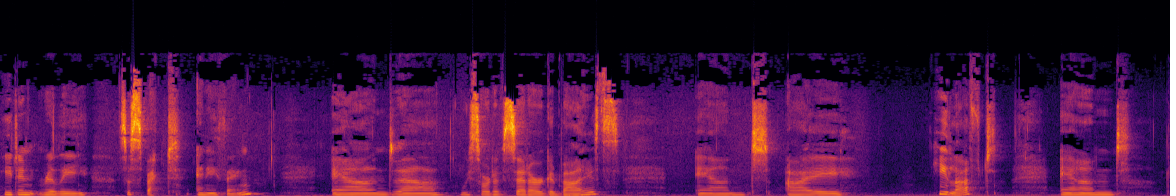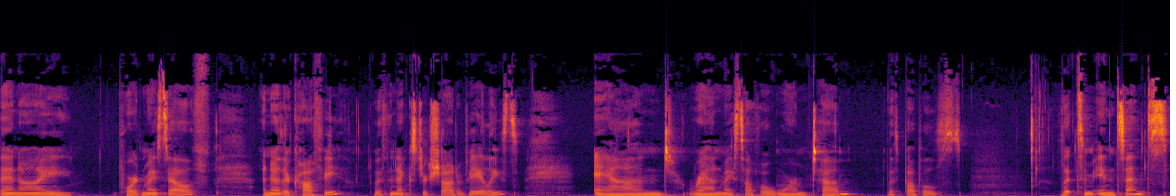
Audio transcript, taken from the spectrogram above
he didn't really suspect anything. And uh, we sort of said our goodbyes, and I he left, and then I poured myself another coffee with an extra shot of Bailey's, and ran myself a warm tub with bubbles, lit some incense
